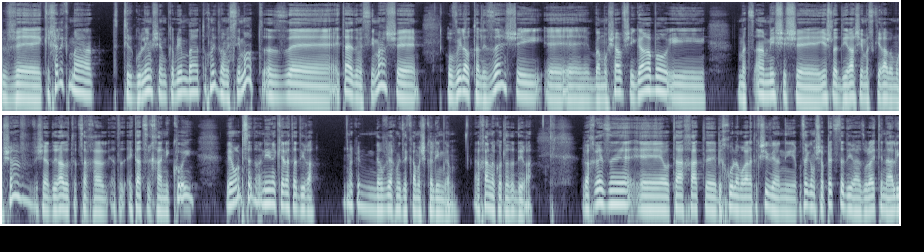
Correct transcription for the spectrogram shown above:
וכחלק מהתרגולים שהם מקבלים בתוכנית והמשימות אז uh, הייתה איזה משימה שהובילה אותה לזה שהיא uh, במושב שהיא גרה בו היא. מצאה מישהי שיש לה דירה שהיא מזכירה במושב ושהדירה הזאת צריכה, הייתה צריכה ניקוי והיא אמרה בסדר אני אנקה לה את הדירה. אוקיי, נרוויח מזה כמה שקלים גם. הלכה לנקות לה את הדירה. ואחרי זה אה, אותה אחת אה, בחו"ל אמרה לה תקשיבי אני רוצה גם לשפץ את הדירה אז אולי תנהלי,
